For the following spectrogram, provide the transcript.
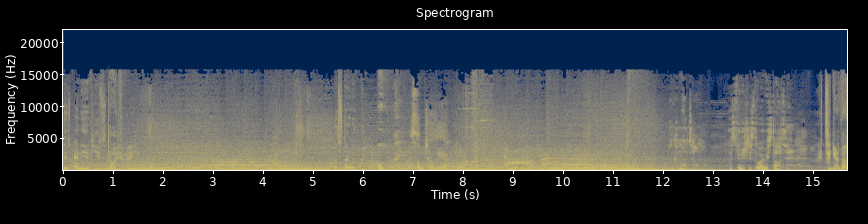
Wanted any of you to die for me. You'll stay with me. Always. Until the end. Come on, Tom. Let's finish this the way we started. Together.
